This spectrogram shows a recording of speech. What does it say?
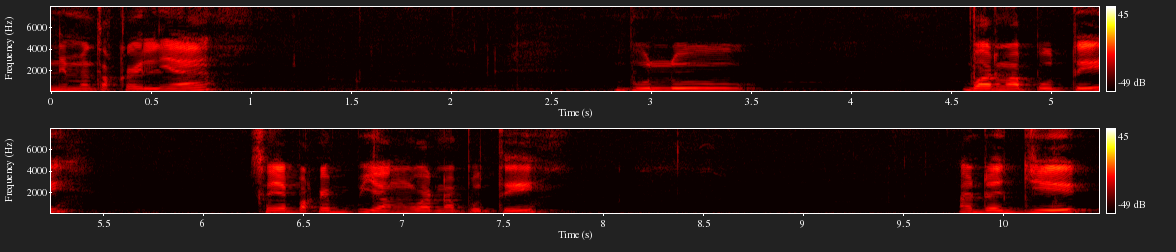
Ini mata kailnya. Bulu warna putih. Saya pakai yang warna putih. Ada jig.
